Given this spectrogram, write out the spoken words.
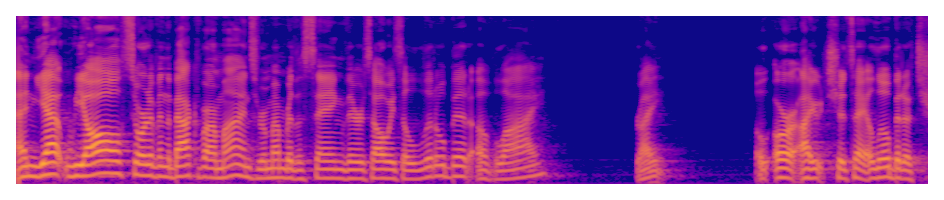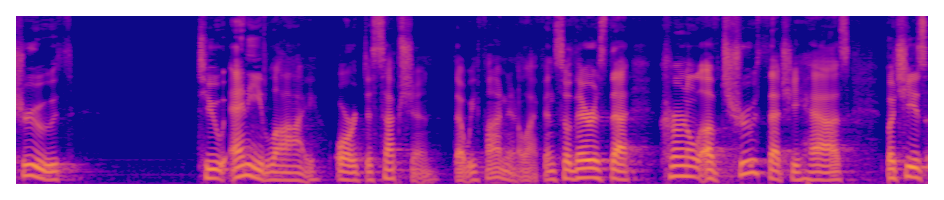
And yet, we all sort of in the back of our minds remember the saying, there's always a little bit of lie, right? Or I should say, a little bit of truth to any lie or deception that we find in our life. And so there is that kernel of truth that she has, but she is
